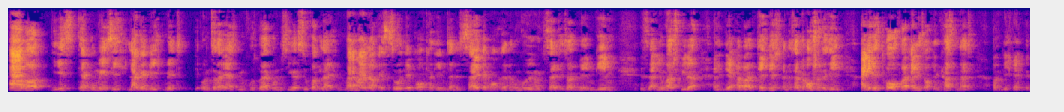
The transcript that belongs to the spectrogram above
aber die ist tempomäßig lange nicht mit unserer ersten Fußball-Bundesliga zu vergleichen. Meiner Meinung nach ist es so, er braucht halt eben seine Zeit, er braucht seine Umgewöhnung, Entwicklungszeit, die sollten wir ihm geben. Das ist ein junger Spieler, der aber technisch, und das haben wir auch schon gesehen, einiges drauf hat, einiges auf den Kasten hat. Und ich finde,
